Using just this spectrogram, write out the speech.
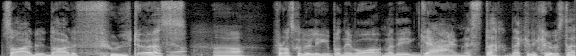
Så er du, da er det fullt øs. Ja. Ja. For da skal du ligge på nivå med de gærneste. Det er ikke de kuleste,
